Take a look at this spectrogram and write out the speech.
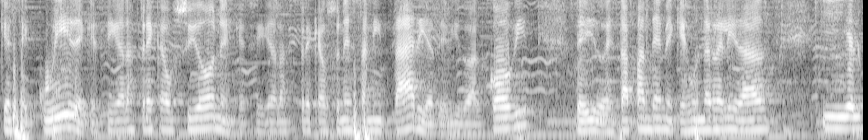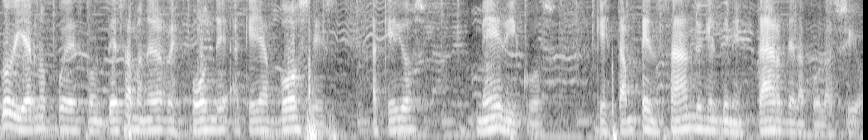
que se cuide, que siga las precauciones, que siga las precauciones sanitarias debido al COVID, debido a esta pandemia que es una realidad. Y el gobierno pues de esa manera responde a aquellas voces, aquellos médicos que están pensando en el bienestar de la población.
